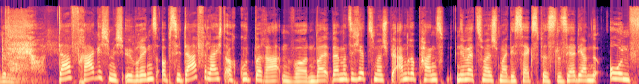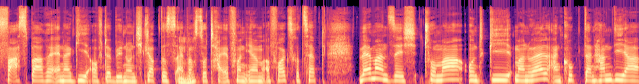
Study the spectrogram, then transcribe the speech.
genau. Da frage ich mich übrigens, ob sie da vielleicht auch gut beraten wurden. Weil wenn man sich jetzt zum Beispiel andere Punks, nehmen wir zum Beispiel mal die Sex Pistols, ja, die haben eine unfassbare Energie auf der Bühne und ich glaube, das ist einfach so Teil von ihrem Erfolgsrezept. Wenn man sich Thomas und Guy Manuel anguckt, dann haben die ja,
